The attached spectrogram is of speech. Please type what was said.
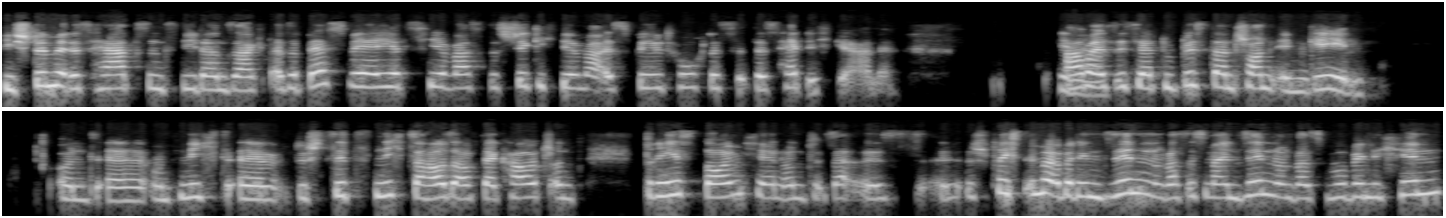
die Stimme des Herzens, die dann sagt, also das wäre jetzt hier was, das schicke ich dir mal als Bild hoch, das, das hätte ich gerne. Genau. Aber es ist ja, du bist dann schon im Gehen und, äh, und nicht, äh, du sitzt nicht zu Hause auf der Couch und drehst Däumchen und äh, sprichst immer über den Sinn und was ist mein Sinn und was, wo will ich hin,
